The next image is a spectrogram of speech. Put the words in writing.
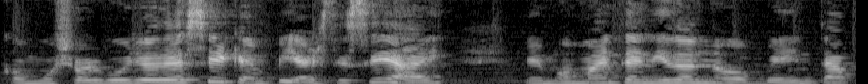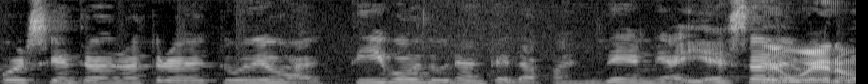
con mucho orgullo, decir que en PRCCI hemos mantenido el 90% de nuestros estudios activos durante la pandemia. Y eso de verdad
